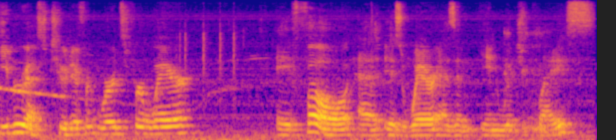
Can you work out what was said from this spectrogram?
Hebrew has two different words for where. A fo uh, is where as an in which place.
